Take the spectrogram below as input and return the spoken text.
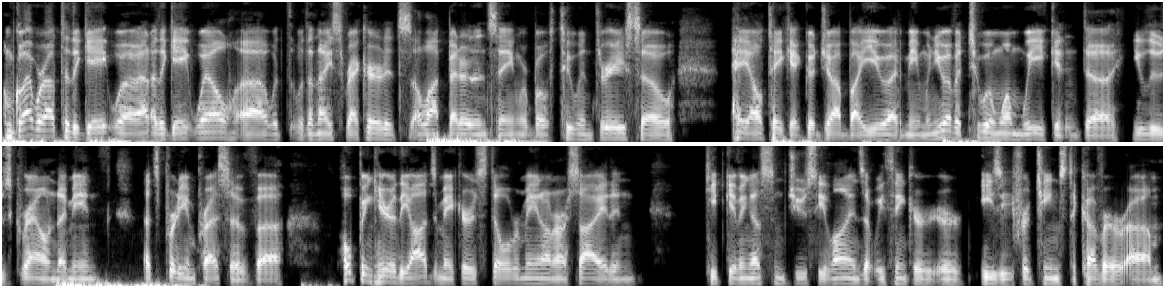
I'm glad we're out to the gate, out of the gate well, uh, with with a nice record. It's a lot better than saying we're both two and three. So hey, I'll take it. Good job by you. I mean, when you have a two in one week and uh, you lose ground, I mean, that's pretty impressive. Uh, hoping here the odds makers still remain on our side and keep giving us some juicy lines that we think are, are easy for teams to cover. Um,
